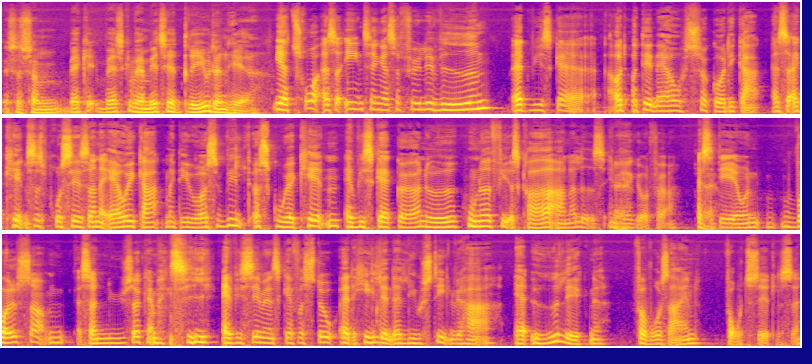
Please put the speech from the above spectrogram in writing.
altså som, hvad, hvad skal være med til at drive den her? Jeg tror, altså en ting er selvfølgelig viden, at vi skal, og, og den er jo så godt i gang. Altså erkendelsesprocesserne er jo i gang, men det er jo også vildt at skulle erkende, at vi skal gøre noget 180 grader anderledes, end ja. vi har gjort før. Altså ja. det er jo en voldsom altså, nyser, kan man sige, at vi simpelthen skal forstå, at hele den der livsstil, vi har, er ødelæggende for vores egen fortsættelse.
